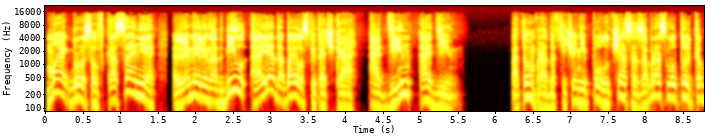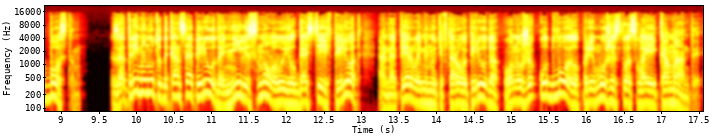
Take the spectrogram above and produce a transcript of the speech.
Майк бросил в касание, Лемелин отбил, а я добавил с пятачка. 1-1. Потом, правда, в течение получаса забрасывал только Бостон. За три минуты до конца периода Нили снова вывел гостей вперед, а на первой минуте второго периода он уже удвоил преимущество своей команды.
